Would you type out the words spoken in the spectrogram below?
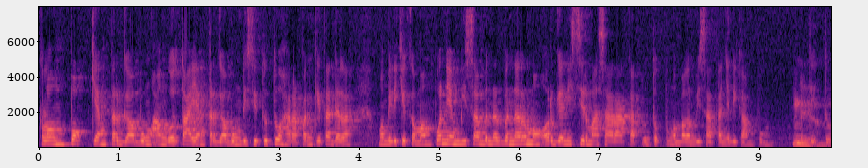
kelompok yang tergabung anggota yang tergabung di situ tuh harapan kita adalah memiliki kemampuan yang bisa benar-benar mengorganisir masyarakat untuk pengembangan wisatanya di kampung. Seperti Iya. itu.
